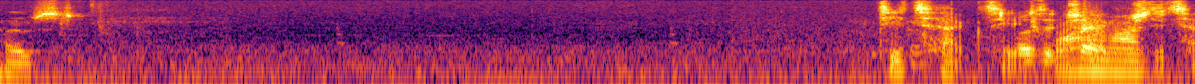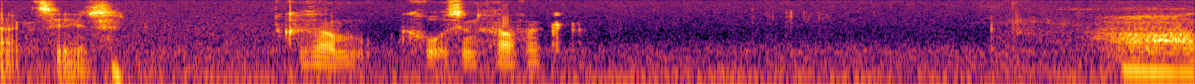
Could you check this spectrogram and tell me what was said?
post. Detected. Was it Why am I detected? Because I'm causing havoc. Oh,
